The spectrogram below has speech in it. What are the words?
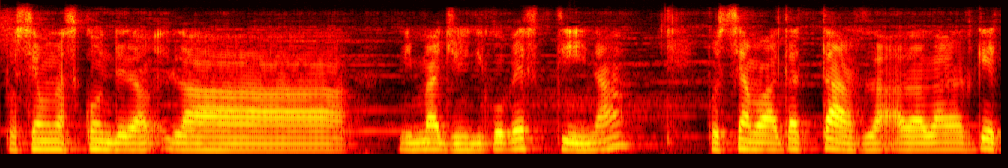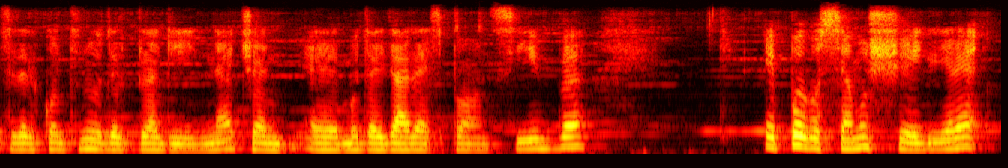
Possiamo nascondere l'immagine di copertina. Possiamo adattarla alla larghezza del contenuto del plugin, cioè eh, modalità responsive, e poi possiamo scegliere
